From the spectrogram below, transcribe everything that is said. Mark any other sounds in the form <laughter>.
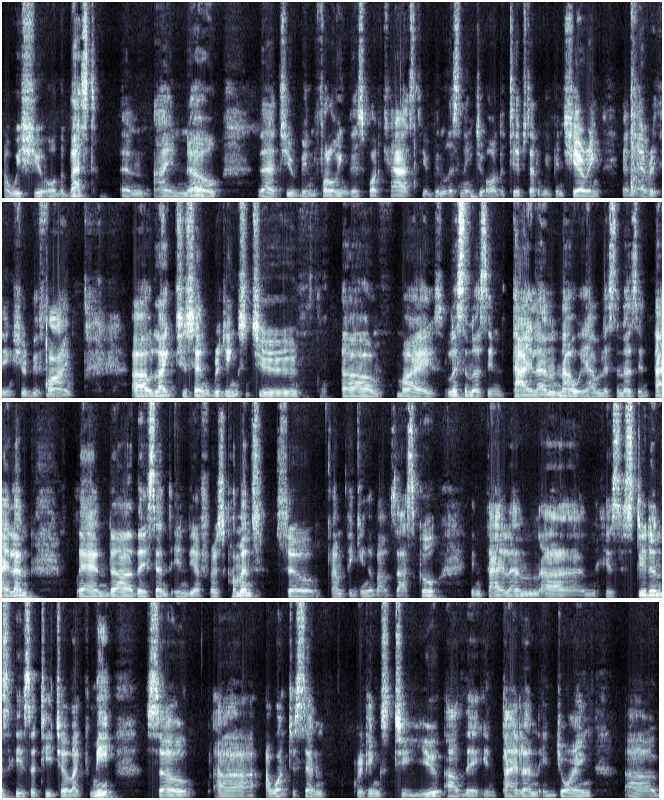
I wish you all the best. And I know that you've been following this podcast, you've been listening to all the tips that we've been sharing, and everything should be fine. I would like to send greetings to um, my listeners in Thailand. Now we have listeners in Thailand and uh, they sent in their first comment. So I'm thinking about Zasco in Thailand and his students. He's a teacher like me. So uh, I want to send greetings to you out there in Thailand enjoying uh,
